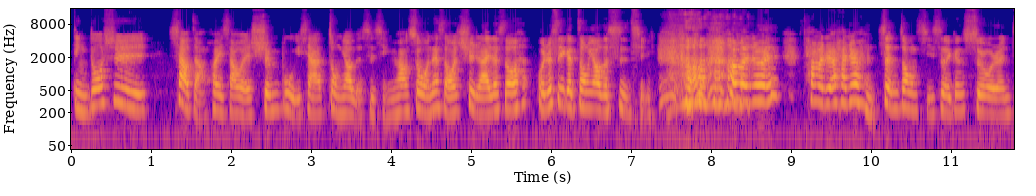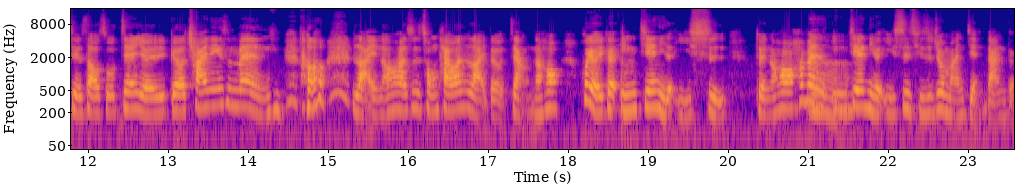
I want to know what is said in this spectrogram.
顶多是。校长会稍微宣布一下重要的事情，比方说，我那时候去来的时候，我就是一个重要的事情，然后他们就会，他们就他就会很郑重其事的跟所有人介绍说，今天有一个 Chinese man，然后来，然后他是从台湾来的，这样，然后会有一个迎接你的仪式，对，然后他们迎接你的仪式其实就蛮简单的，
